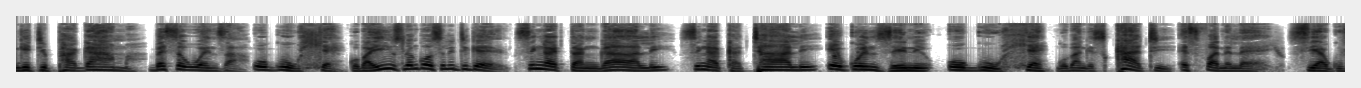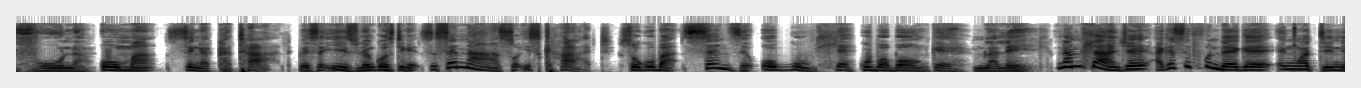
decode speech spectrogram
ngithi phakama bese wenza okuhle. Ngoba yizwi lenkosi lithi ke singadangali singakhathali ekwenzeni okuhle. Ngoba ngesikhathi esifaneleyo siyakuvuna uma singakhathali. Bese izwi lenkosi ke sisenaso isikhathi sokuba senze okuhle kubo bonke mlaleli. Namhlanje ake sifundeke encwadini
